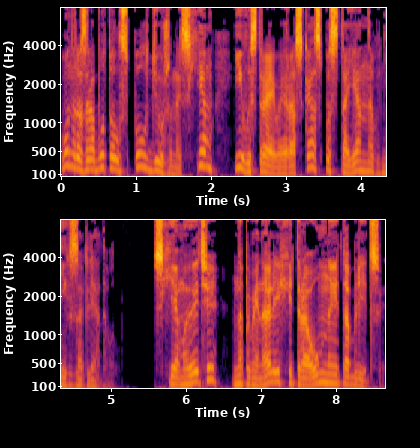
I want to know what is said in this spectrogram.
он разработал с полдюжины схем и, выстраивая рассказ, постоянно в них заглядывал. Схемы эти напоминали хитроумные таблицы,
